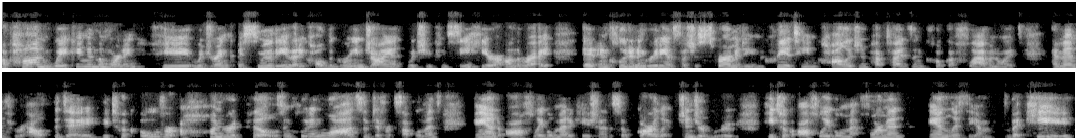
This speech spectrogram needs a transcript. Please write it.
Upon waking in the morning, he would drink a smoothie that he called the Green Giant, which you can see here on the right. It included ingredients such as spermidine, creatine, collagen peptides, and cocoa flavonoids. And then throughout the day, he took over a hundred pills, including lots of different supplements and off-label medications. So garlic, ginger root. He took off-label metformin, and lithium, but key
